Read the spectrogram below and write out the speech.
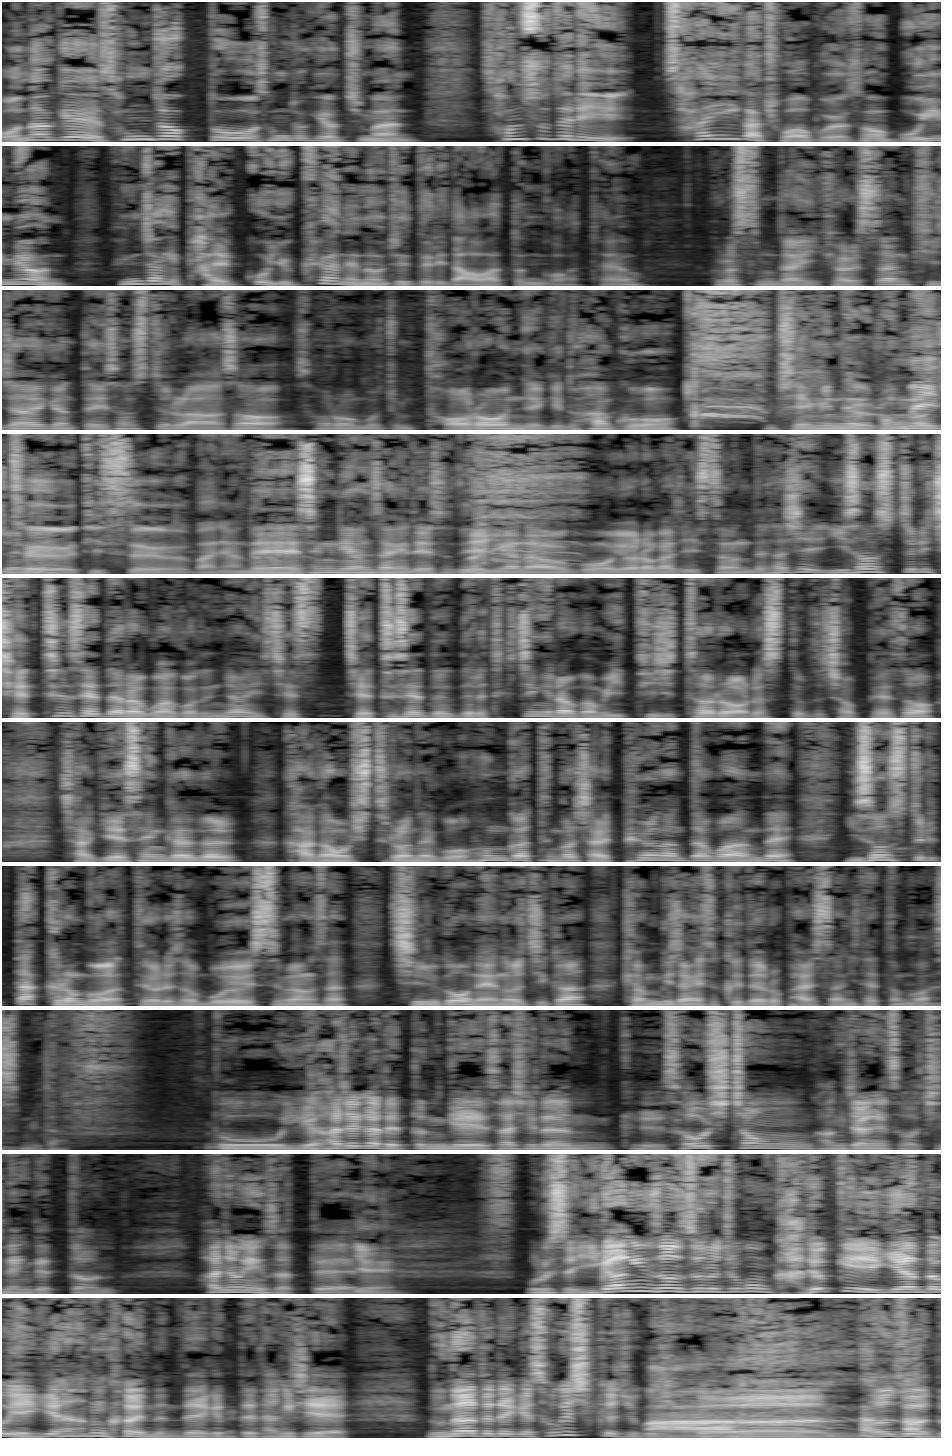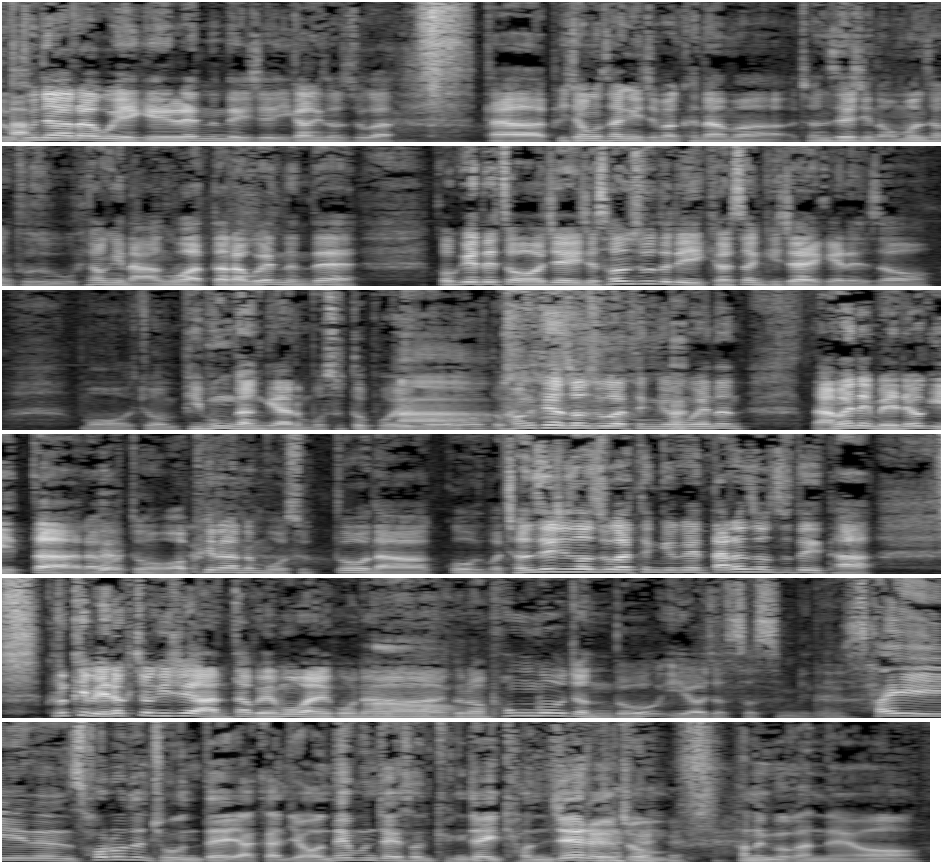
워낙에 성적도 성적이었지만 선수들이 사이가 좋아 보여서 모이면 굉장히 밝고 유쾌한 에너지들이 나왔던 것 같아요. 그렇습니다. 이 결산 기자회견 때 이 선수들 나와서 서로 뭐 좀 더러운 얘기도 하고 좀 재밌는 그 룸메이트 디스 많이 하더라고요. 네, 생리 현상에 대해서도 얘기가 나오고 여러 가지 있었는데 사실 이 선수들이 Z 세대라고 하거든요. 이 Z 세대들의 특징이라고 하면 이 디지털을 어렸을 때부터 접해서 자기의 생각을 가감 없이 드러내고 흥 같은 걸 잘 표현한다고 하는데 이 선수들이 딱 그런 것 같아요. 그래서 모여 있으면 항상 즐거운 에너지가 경기장에서 그대로 발산이 됐던 것 같습니다. 또 이게 네. 화제가 됐던 게 사실은 그 서울시청 광장에서 진행됐던 환영 행사 때 예. 모르겠어요. 이강인 선수는 조금 가볍게 얘기한다고 얘기하는 거였는데 그때 당시에 누나들에게 소개시켜주고 싶은 아. 선수가 누구냐라고 얘기를 했는데 이제 이강인 선수가 다 비정상이지만 그나마 전세진 엄원상 두 형이 나은 것 같다라고 했는데 거기에 대해서 어제 이제 선수들이 결산 기자회견에서 뭐 좀 비분관계하는 모습도 보이고 아. 또 황태현 선수 같은 경우에는 나만의 매력이 있다라고 또 어필하는 모습도 나왔고 뭐 전세진 선수 같은 경우에는 다른 선수들이 다 그렇게 매력적이지 않다 외모 말고는 아. 그런 폭로전도 이어졌었습니다. 네, 사이는 서로는 좋은데 약간 연애 문제에선 굉장히 견제를 좀 하는 것 같네요.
